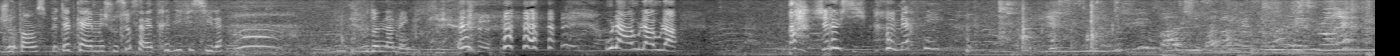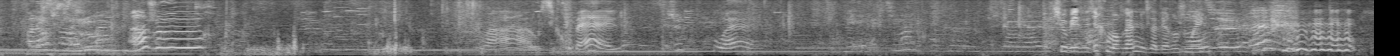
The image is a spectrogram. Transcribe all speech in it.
Je pense. Peut-être qu'avec mes chaussures, ça va être très difficile. Oh Je vous donne la main. oula, oula, oula. Ah, j'ai réussi. Merci. Bonjour Waouh, c'est trop belle C'est joli. Ouais Mais effectivement, je crois que. J'ai oublié de vous dire que Morgane nous avait rejoint.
